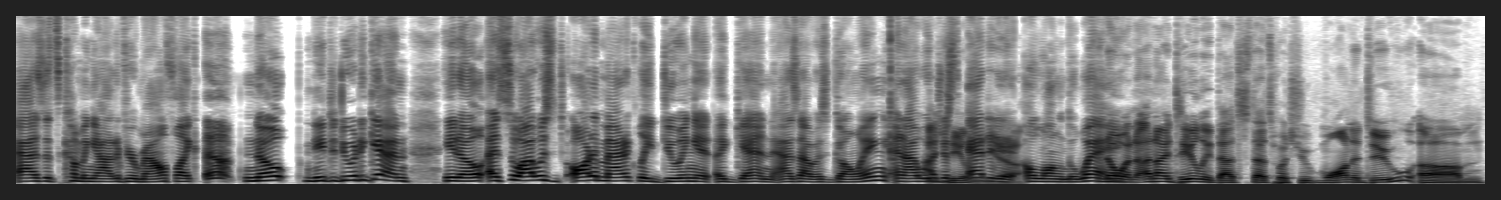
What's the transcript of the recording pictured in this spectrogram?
as it's coming out of your mouth, like, eh, nope, need to do it again, you know. And so I was automatically doing it again as I was going, and I would just edit yeah. it along the way. No, and, and ideally that's that's what you want to do. Um,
